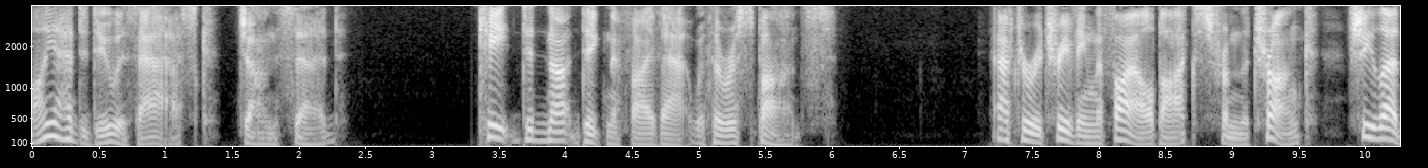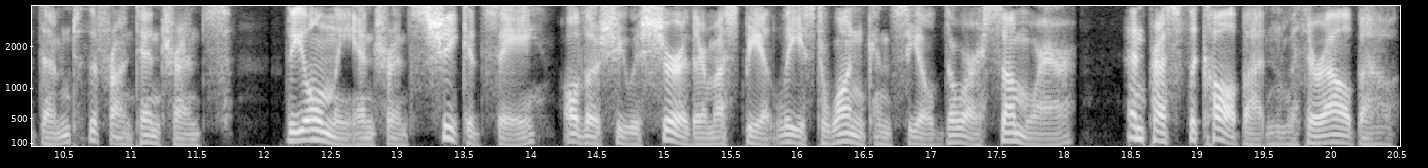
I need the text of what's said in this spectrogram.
all you had to do is ask, John said. Kate did not dignify that with a response. After retrieving the file box from the trunk, she led them to the front entrance. The only entrance she could see, although she was sure there must be at least one concealed door somewhere, and pressed the call button with her elbow.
